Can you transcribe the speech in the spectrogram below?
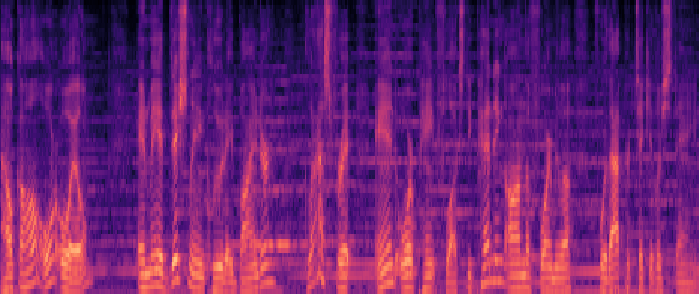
alcohol, or oil, and may additionally include a binder, glass frit, and or paint flux depending on the formula for that particular stain.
